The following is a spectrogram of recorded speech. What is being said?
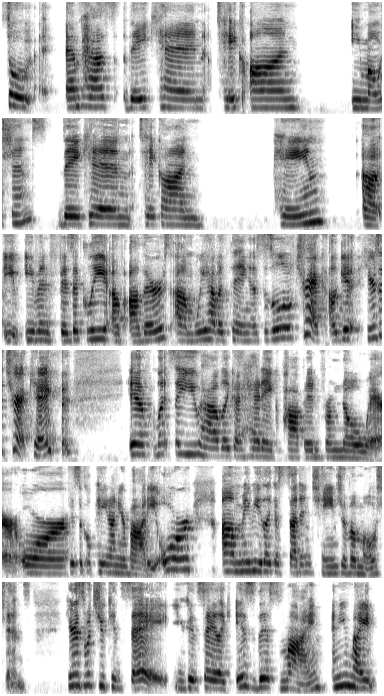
So empaths they can take on emotions. They can take on pain uh, e- even physically of others. Um, we have a thing this is a little trick. I'll get here's a trick okay if let's say you have like a headache pop in from nowhere or physical pain on your body or um, maybe like a sudden change of emotions here's what you can say. You could say like is this mine? And you might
